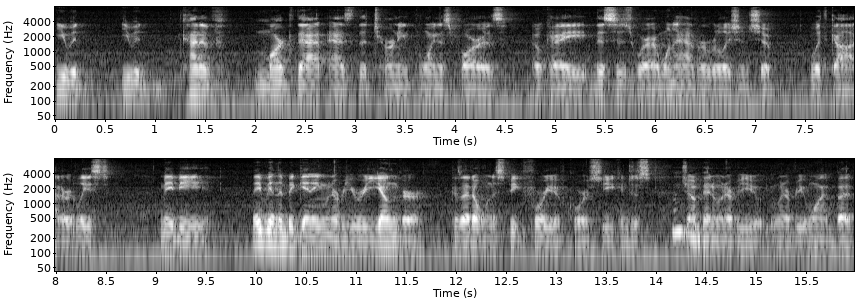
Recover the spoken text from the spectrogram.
you would you would kind of mark that as the turning point as far as okay, this is where I want to have a relationship with God, or at least maybe maybe in the beginning whenever you were younger, because I don't want to speak for you, of course, so you can just mm-hmm. jump in whenever you whenever you want. But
